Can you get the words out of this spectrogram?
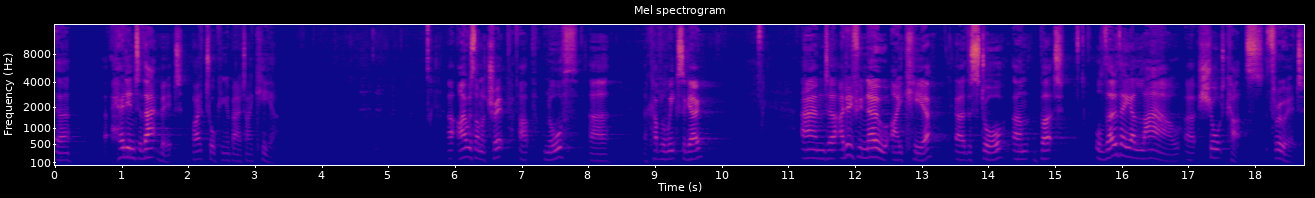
uh, head into that bit by talking about IKEA. Uh, I was on a trip up north uh, a couple of weeks ago, and uh, I don't know if you know IKEA, uh, the store, um, but although they allow uh, shortcuts through it,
